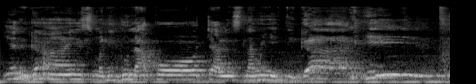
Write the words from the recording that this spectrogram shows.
Yan guys, maligo na ako. Challenge namin yung tigang.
